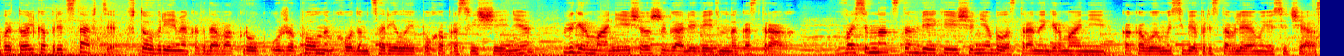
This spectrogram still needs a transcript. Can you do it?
Вы только представьте, в то время, когда вокруг уже полным ходом царила эпоха просвещения, в Германии еще сжигали ведьм на кострах. В 18 веке еще не было страны Германии, каковой мы себе представляем ее сейчас.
